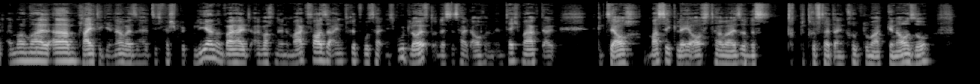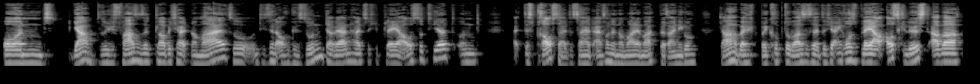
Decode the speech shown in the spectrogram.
halt einfach mal ähm, pleite gehen, ne? weil sie halt sich verspekulieren und weil halt einfach eine Marktphase eintritt, wo es halt nicht gut läuft. Und das ist halt auch im, im Tech-Markt, da gibt's ja auch massig Layoffs teilweise und das betrifft halt deinen Kryptomarkt genauso. Und ja, solche Phasen sind, glaube ich, halt normal, so, und die sind auch gesund, da werden halt solche Player aussortiert und das brauchst du halt, das ist halt einfach eine normale Marktbereinigung. Klar, bei, bei Krypto war es halt durch einen großen Player ausgelöst, aber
